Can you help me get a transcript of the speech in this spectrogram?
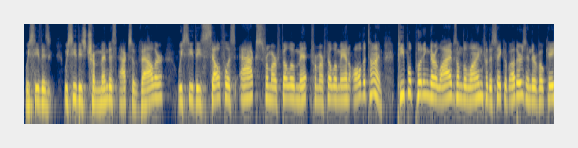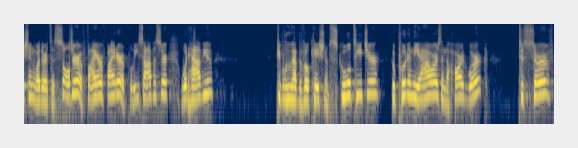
we see, these, we see these tremendous acts of valor. We see these selfless acts from our, fellow men, from our fellow man all the time. People putting their lives on the line for the sake of others in their vocation, whether it's a soldier, a firefighter, a police officer, what have you people who have the vocation of school teacher, who put in the hours and the hard work to serve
